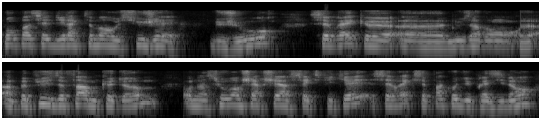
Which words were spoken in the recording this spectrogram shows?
pour passer directement au sujet du jour, c'est vrai que nous avons un peu plus de femmes que d'hommes on a souvent cherché à s'expliquer. C'est vrai que c'est pas cause du président,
